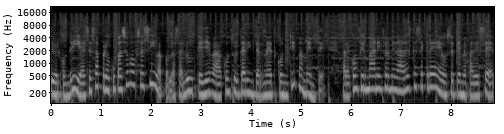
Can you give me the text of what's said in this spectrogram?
Cibercondría es esa preocupación obsesiva por la salud que lleva a consultar Internet continuamente para confirmar enfermedades que se cree o se teme padecer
